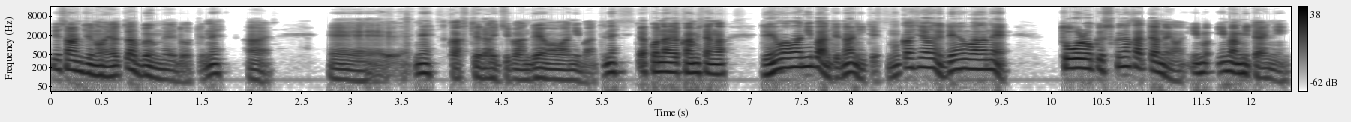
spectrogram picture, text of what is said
で、3時のやつは文明堂ってね。はい。えー、ね、カステラ1番、電話は2番ってね。じゃあ、この間、かみさんが電話は2番って何って？昔はね、電話がね、登録少なかったのよ。今、今みたいに。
